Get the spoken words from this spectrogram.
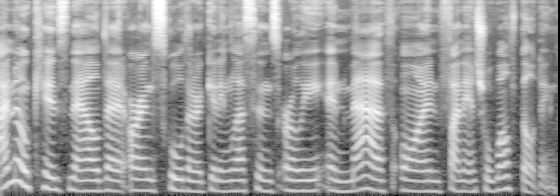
I know kids now that are in school that are getting lessons early in math on financial wealth building,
